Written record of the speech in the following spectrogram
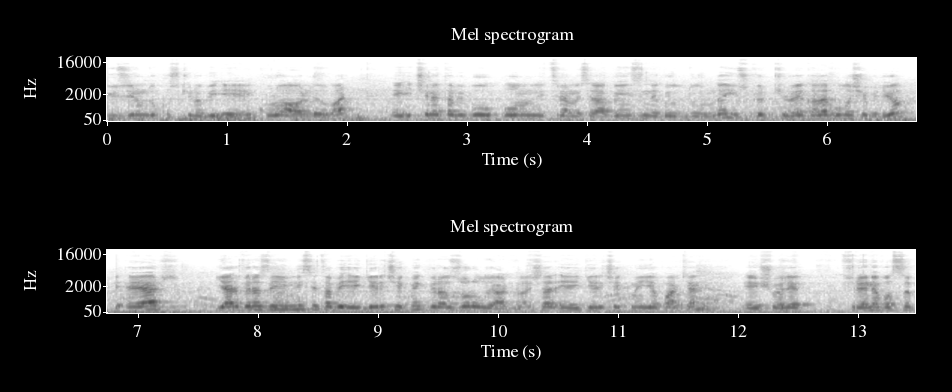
129 kilo bir e, kuru ağırlığı var. E, içine tabi bu 10 litre mesela benzinle koyulduğunda 140 kiloya kadar ulaşabiliyor. E, Eğer yer biraz eğimliyse tabi e, geri çekmek biraz zor oluyor arkadaşlar. E, geri çekmeyi yaparken e, şöyle frene basıp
